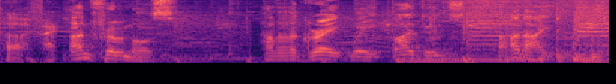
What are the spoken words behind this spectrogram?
Perfect. and from us, have a great week. Bye, dudes. Bye bye.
